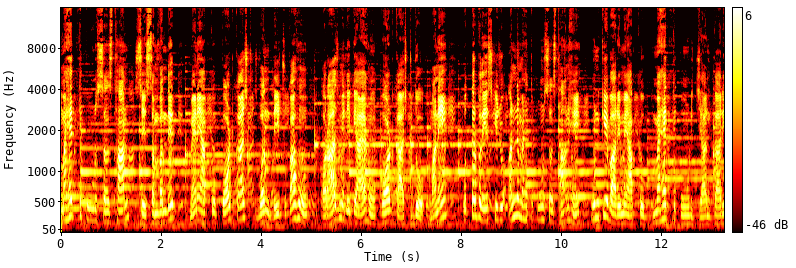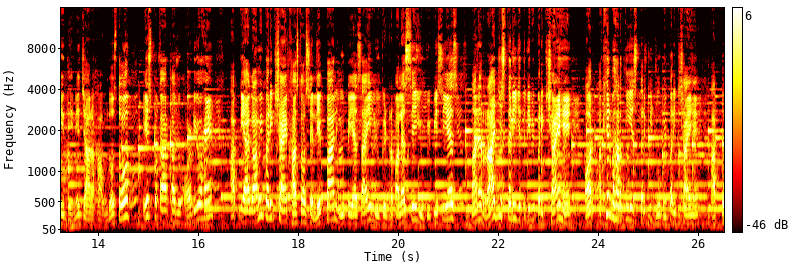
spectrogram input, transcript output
महत्वपूर्ण संस्थान से संबंधित मैंने आपको पॉडकास्ट वन दे चुका हूँ और आज मैं लेके आया हूँ पॉडकास्ट दो। माने उत्तर प्रदेश के जो अन्य महत्वपूर्ण संस्थान हैं, उनके बारे में आपको महत्वपूर्ण जानकारी देने जा रहा हूँ। दोस्तों, इस प्रकार का जो ऑडियो है, आपकी आगामी परीक्षाएँ खासतौर से लेखपाल, UPSI, UP triple S UP PCS, माने राज्य स्तरीय जितनी भी परीक्षाएँ हैं और अखिल भारतीय स्तर की जो भी परीक्षाएँ हैं, आपको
